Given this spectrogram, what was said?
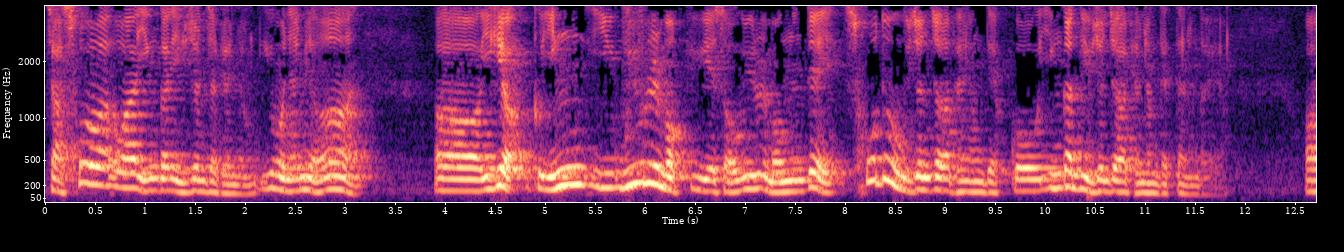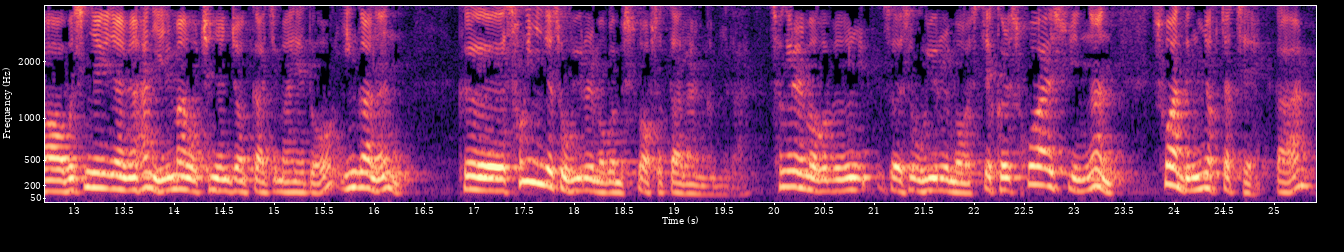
자, 소와 인간의 유전자 변형. 이게 뭐냐면, 어, 이게 그 인, 이 우유를 먹기 위해서 우유를 먹는데 소도 유전자가 변형됐고 인간도 유전자가 변형됐다는 거예요. 어, 무슨 얘기냐면 한 1만 5천 년 전까지만 해도 인간은 그 성인이 돼서 우유를 먹을 수가 없었다는 겁니다. 성인을 먹으면서 우유를 먹었을 때 그걸 소화할 수 있는 소화 능력 자체가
